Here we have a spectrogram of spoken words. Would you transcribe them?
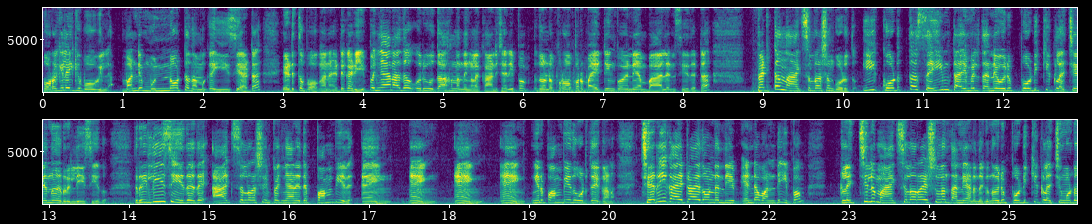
പുറകിലേക്ക് പോകില്ല. വണ്ടി മുന്നോട്ട് നമുക്ക് ഈസി ആയിട്ട് എടുത്തു പോകാനായിട്ട് കഴിയും. ഇപ്പം ഞാനത് ഒരു ഉദാഹരണം നിങ്ങളെ കാണിച്ചു തരാം. ഇപ്പം ഇതുകൊണ്ട് പ്രോപ്പർ ബൈറ്റിംഗ് പോയിന്റ് ഞാൻ ബാലൻസ് ചെയ്തിട്ട് പെട്ടെന്ന് ആക്സിലറേഷൻ കൊടുത്തു. ഈ കൊടുത്ത സെയിം ടൈമിൽ തന്നെ ഒരു പൊടിക്ക് ക്ലച്ച് നിന്ന് റിലീസ് ചെയ്തു. റിലീസ് ചെയ്ത് ഇത് ആക്സിലറേഷൻ ഇപ്പം ഞാനിത് പമ്പ് ചെയ്ത് ഏങ് ഏങ് ഏങ് ഏങ് ഇങ്ങനെ പമ്പ് ചെയ്ത് കൊടുത്തേക്കാണ്. ചെറിയ കയറ്റം ആയതുകൊണ്ട് എന്ത് ചെയ്യും? എന്റെ വണ്ടി ഇപ്പം ക്ലച്ചിലും ആക്സിലറേഷനിലും തന്നെയാണ് നിൽക്കുന്നത്. ഒരു പൊടിക്ക് ക്ലച്ചും കൊണ്ട്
